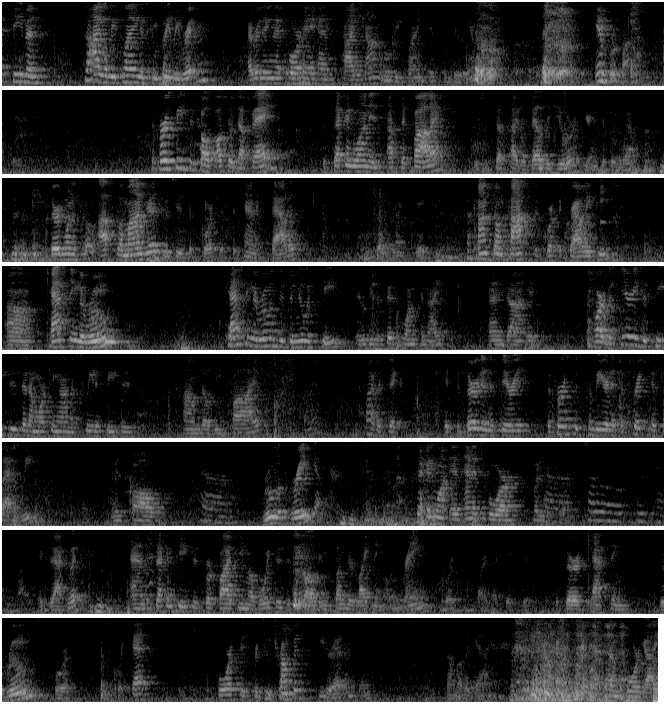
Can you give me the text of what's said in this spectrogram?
Stephen Tsai will be playing is completely written. Everything that Jorge and Tai Shan will be playing is completely improvised. improvised. The first piece is called Auto da Fe. The second one is Acéphale, which is subtitled Belle de Jour, if you're into Buñuel. the third one is called Asclamandres, which is, of course, a satanic ballad. So nice gig. Konx Om Pax, of course, a Crowley piece. Uh, Casting the Runes. Casting the Runes is the newest piece. It'll be the fifth one tonight. And uh, it's part of a series of pieces that I'm working on, a suite of pieces. Um, there'll be five, five, five or six. It's the third in the series. The first was premiered at the Frick just last week. And it's called Uh, Rule of Three. yeah. Second one, and, and it's for, what is it for? Uh, cello, flute, and. Exactly. And the second piece is for five female voices. It's called In Thunder, Lightning, or Rain, of course, inspired by Shakespeare. The third, Casting the Runes for this quartet. The fourth is for two trumpets, Peter Evans and some other guy. some poor guy.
